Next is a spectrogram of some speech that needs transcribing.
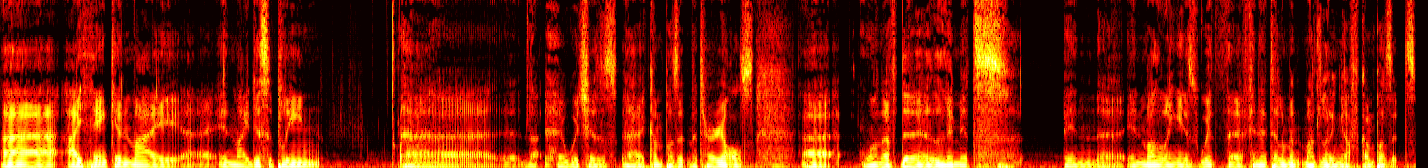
uh, I think in my uh, in my discipline, uh, which is uh, composite materials, uh, one of the limits in in modeling is with finite element modeling of composites.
